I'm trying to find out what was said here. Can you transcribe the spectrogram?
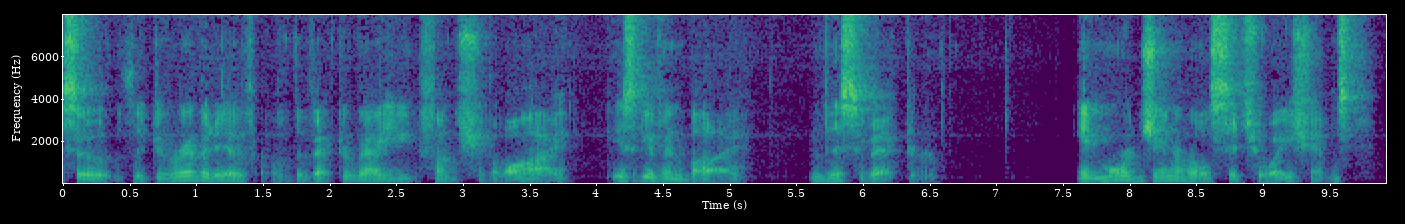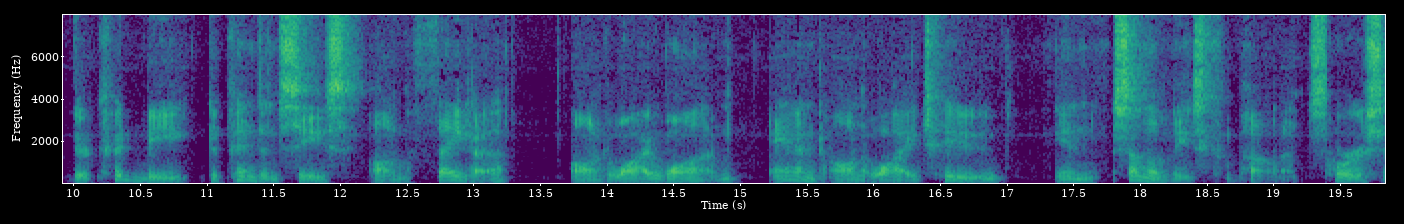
So the derivative of the vector valued function y is given by this vector. In more general situations, there could be dependencies on theta, on y1, and on y2 in some of these components. Of course,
